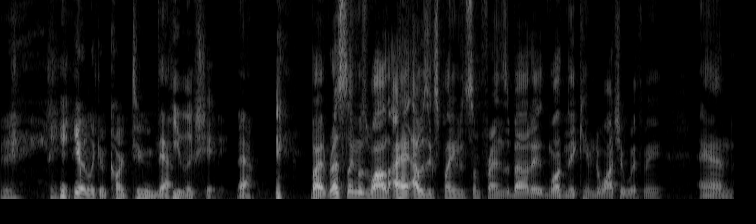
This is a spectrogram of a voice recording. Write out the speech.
yeah, like a cartoon. yeah. he looks shady. Yeah, but wrestling was wild. I I was explaining to some friends about it when they came to watch it with me, and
